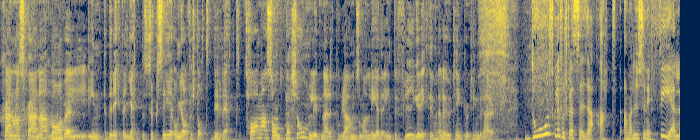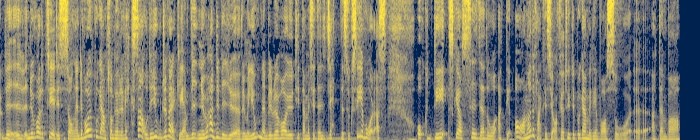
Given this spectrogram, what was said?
Stjärnornas stjärna var Mm. väl inte direkt en jättesuccé om jag har förstått det rätt. Tar man sånt personligt när ett program som man leder inte flyger riktigt? Mm. Eller hur tänker du kring det där? Då skulle jag först vilja säga att analysen är fel. Vi, nu var det tredje säsongen. Det var ett program som behövde växa och det gjorde det verkligen. Vi, nu hade vi ju över miljonen. Vi var ju tittarmässigt en jättesuccé i våras. Och det ska jag säga då att det anade faktiskt jag. För jag tyckte programidén var så eh, att den var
